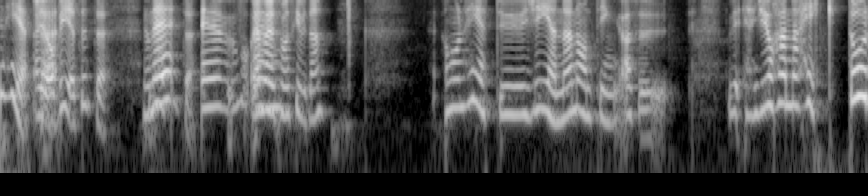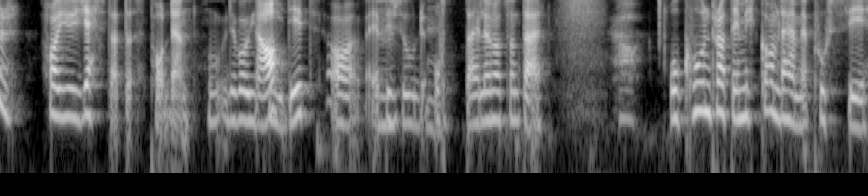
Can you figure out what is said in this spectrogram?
den heter? Ja, jag vet inte. Jag nej, vet inte. eh, Vem är det eh, som har skrivit den? Hon heter ju Gena någonting, alltså... Johanna Hector har ju gästat podden. Det var ju Ja. Mm, tidigt, ja, episod åtta eller något sånt där. Och hon pratar ju mycket om det här med Pussy,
